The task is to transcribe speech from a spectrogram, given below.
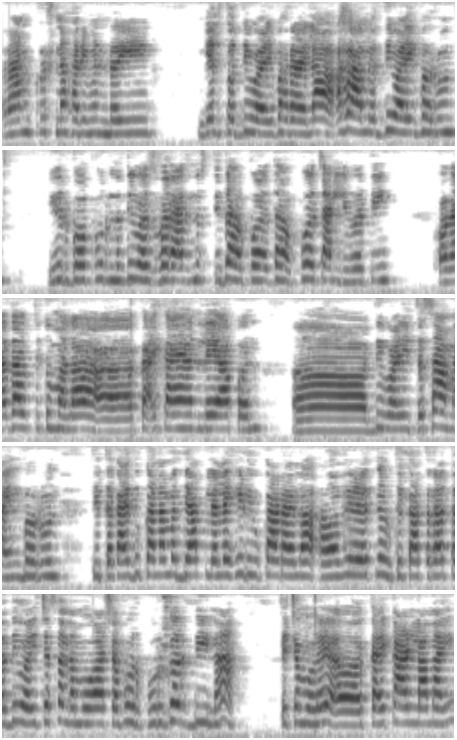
रामकृष्ण हरी मंडळी गेलतो दिवाळी भरायला. आलो दिवाळी भरून. इरब पूर्ण दिवसभर आज नुसती धावपळ धावपळ चालली होती. बघा धावते तुम्हाला काय काय आणले आपण. दिवाळीचं सामान भरून. तिथं काय दुकानामध्ये आपल्याला हिडीव काढायला वेळच नव्हती का? तर आता दिवाळीच्या सणामुळे अशा भरपूर गर्दी ना. त्याच्यामुळे काय काढला नाही.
